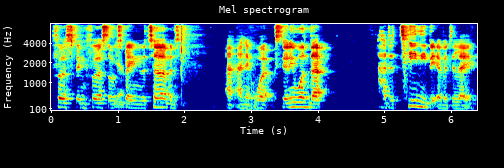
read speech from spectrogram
First thing first, I'm yeah. explaining the term, and, and it works. The only one that had a teeny bit of a delay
